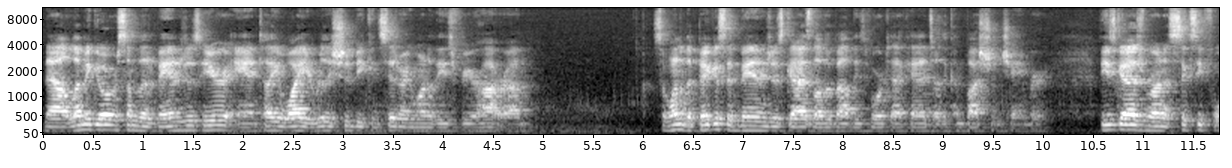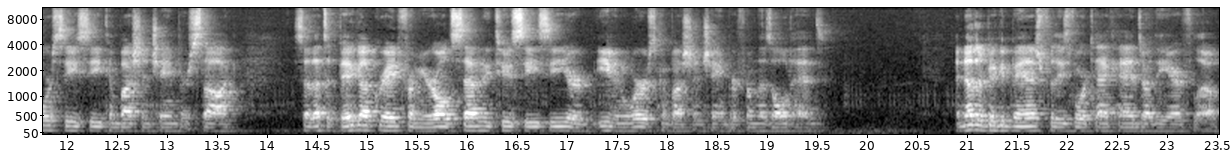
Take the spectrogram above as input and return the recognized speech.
Now let me go over some of the advantages here and tell you why you really should be considering one of these for your hot rod. So one of the biggest advantages guys love about these Vortec heads are the combustion chamber. These guys run a 64cc combustion chamber stock, so that's a big upgrade from your old 72cc or even worse combustion chamber from those old heads. Another big advantage for these Vortec heads are the airflow.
